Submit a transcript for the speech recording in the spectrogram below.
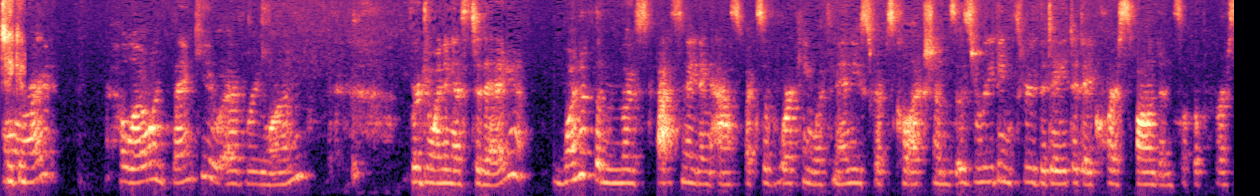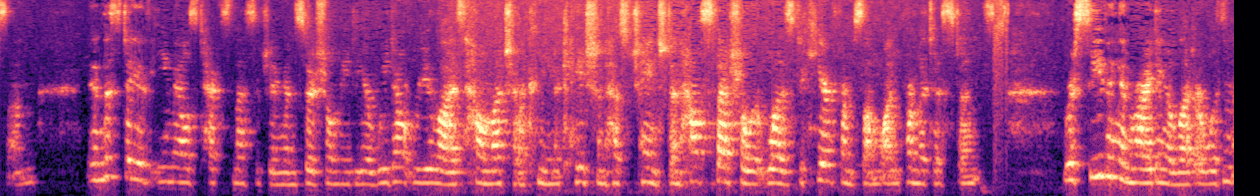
Take All it. right. Hello and thank you everyone for joining us today. One of the most fascinating aspects of working with manuscripts collections is reading through the day-to-day -day correspondence of a person. In this day of emails, text messaging, and social media, we don't realize how much our communication has changed and how special it was to hear from someone from a distance. Receiving and writing a letter was an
